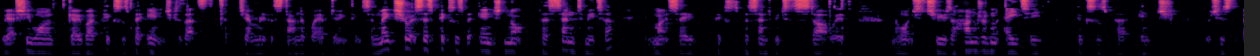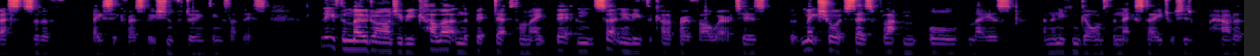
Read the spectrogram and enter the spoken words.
we actually want to go by pixels per inch because that's generally the standard way of doing things. So make sure it says pixels per inch not per centimeter. It might say pixels per centimeter to start with and I want you to choose 180 pixels per inch which is the best sort of basic resolution for doing things like this. Leave the mode on RGB color and the bit depth on 8-bit and certainly leave the color profile where it is, but make sure it says flatten all layers and then you can go on to the next stage which is how to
